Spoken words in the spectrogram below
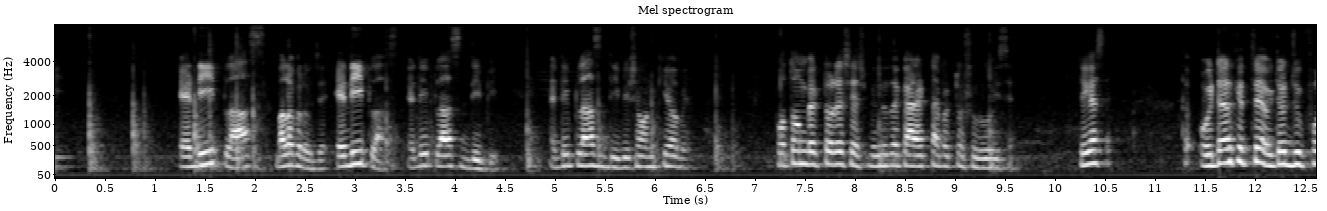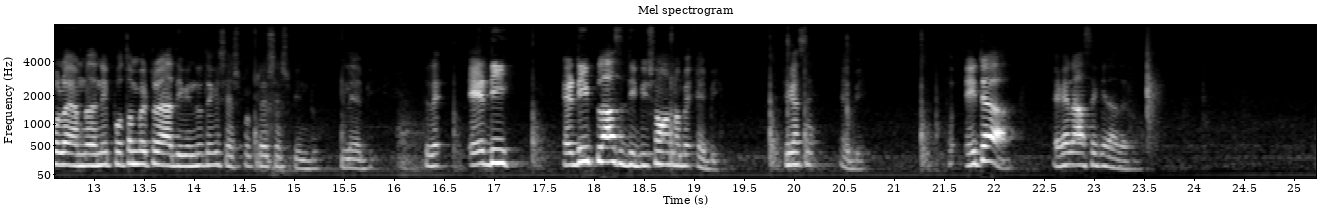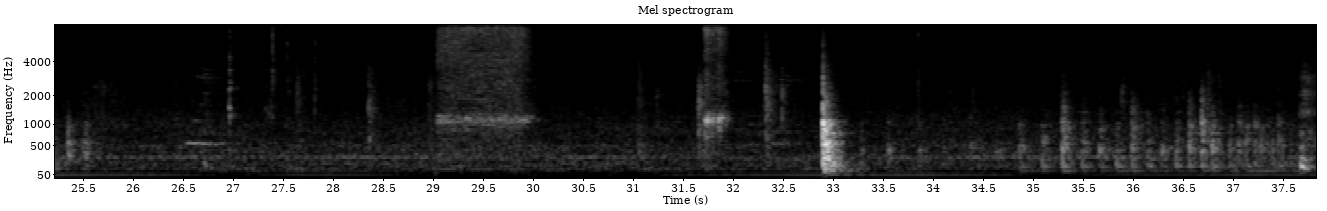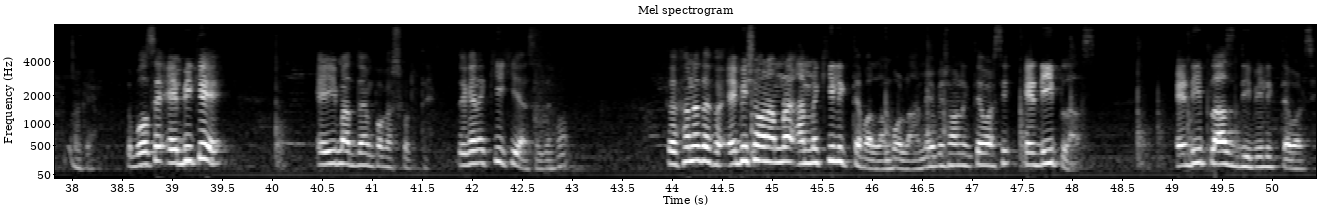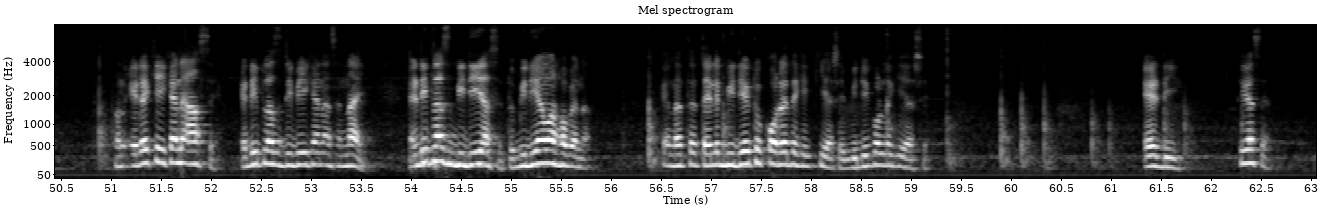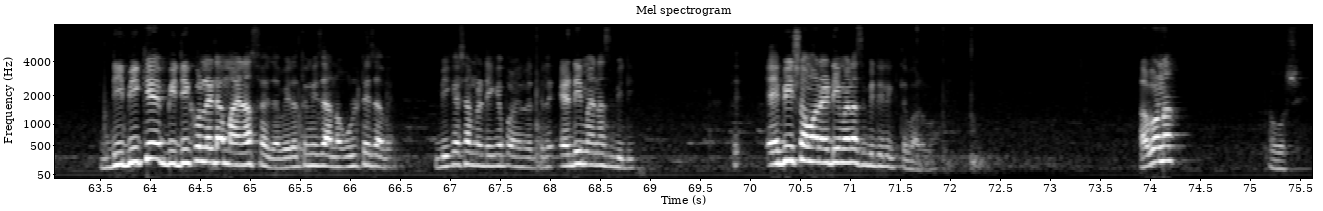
এডি প্লাস ভালো করে যে AD plus AD plus DB AD plus DB সমান কি হবে? প্রথম ভেক্টরের শেষ বিন্দু থেকে আরেকটা ভেক্টর শুরু হয়েছে ঠিক আছে? তো ওইটার ক্ষেত্রে ওইটার যোগফল হয়, আমরা জানি প্রথম ভেক্টরের আদি বিন্দু থেকে শেষ ভেক্টরের শেষ বিন্দু, তাহলে এবি তাহলে এডি এডি প্লাস ডিবি সমান হবে এবি ঠিক আছে? এবি তো এইটা এখানে আছে কিনা দেখো। ওকে তো বলছে এবিকে এই মাধ্যমে প্রকাশ করতে। তো এখানে কি কি আছে দেখো? তো এখানে দেখো এবি সমান আমরা আমি কি লিখতে পারলাম? বলো, আমি এবি সমান লিখতে পারছি AD plus AD plus DB লিখতে পারছি। কারণ এটা কি এখানে আছে? এডি প্লাস ডিবি এখানে আছে? নাই। এডি প্লাস বিডি আছে, তো বিডি আমার হবে না। এখানে তাইলে বিডি একটু করে দেখি কি আসে। বিডি করলে কি আসে? এডি ঠিক আছে? ডিবিকে বিডি করলে এটা মাইনাস হয়ে যাবে। এটা তুমি জানো, উল্টে যাবে। বিকে সামনে ডিকে পড়ে দিলে এডি মাইনাস বিডি তো এ বি সমান এডি মাইনাস বিডি লিখতে পারব। পারব না? অবশ্যই।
